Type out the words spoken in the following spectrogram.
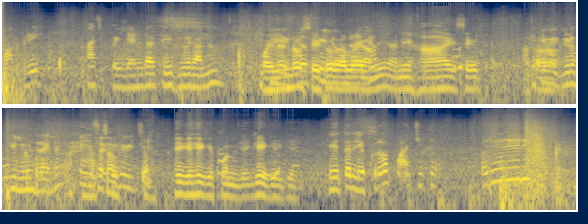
बापरे आज पहिल्यांदा टेजवर आलो. किती पहिल्यांदा वेगळं सेटवर होऊन आलोय राहिलं. आम्ही आणि हा आहे सेट किती आता वेगळं फील होऊन राहिलं. हे हा, सगळे चल विचार. चल. हे घे हे घे फोन घे? घे घे घे. हे तर लेकरं पाच इथं अरे अरे अरे.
